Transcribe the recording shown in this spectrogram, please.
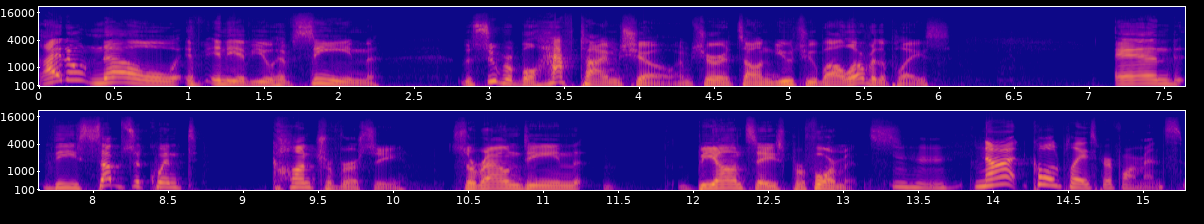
I don't know if any of you have seen the Super Bowl halftime show. I'm sure it's on YouTube all over the place. And the subsequent controversy surrounding Beyonce's performance. Not Coldplay's performance.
